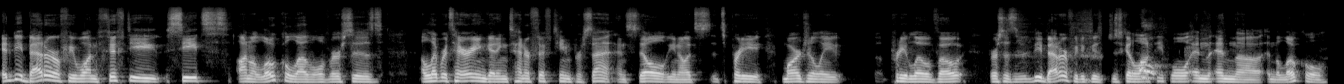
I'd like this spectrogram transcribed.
it'd be better if we won 50 seats on a local level versus a libertarian getting 10 or 15 percent and still you know it's it's pretty marginally pretty low vote versus it'd be better if we could just get a lot well, of people in in the in the local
